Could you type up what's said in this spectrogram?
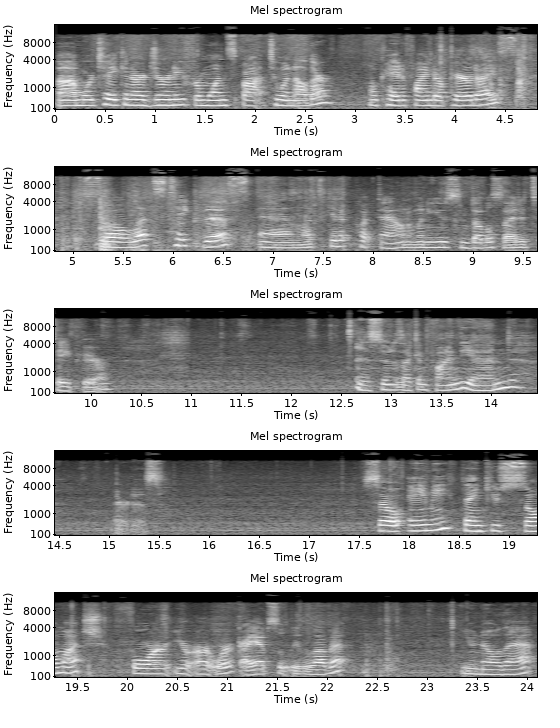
Um, we're taking our journey from one spot to another, okay, to find our paradise. So let's take this and let's get it put down. I'm going to use some double-sided tape here. As soon as I can find the end. There it is. So Amy, thank you so much for your artwork. I absolutely love it. You know that.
